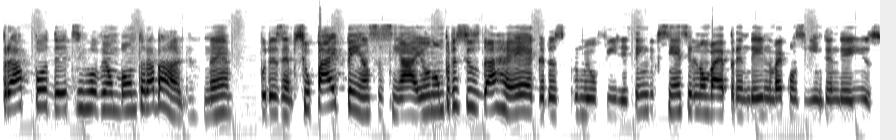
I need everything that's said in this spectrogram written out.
para poder desenvolver um bom trabalho, né? Por exemplo, se o pai pensa assim, ah, eu não preciso dar regras para o meu filho, ele tem deficiência, ele não vai aprender, ele não vai conseguir entender isso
